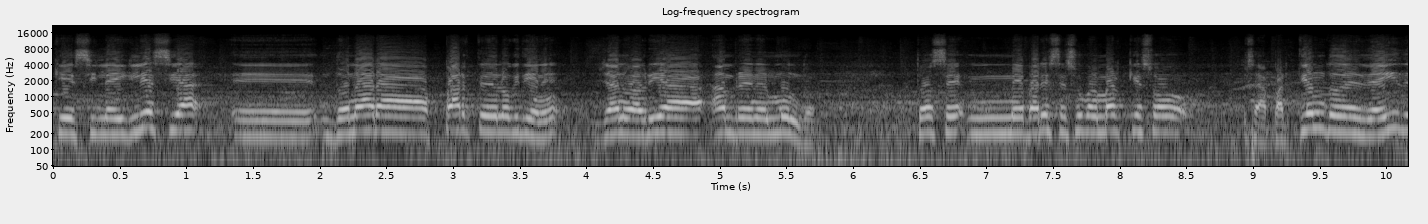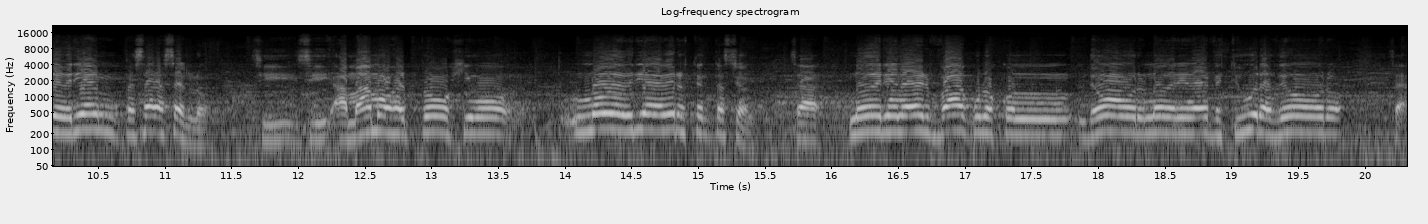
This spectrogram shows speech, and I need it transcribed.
que si la iglesia eh, donara parte de lo que tiene, ya no habría hambre en el mundo. Entonces, me parece súper mal que eso, o sea, partiendo desde ahí, debería empezar a hacerlo. Si, amamos al prójimo, no debería de haber ostentación. O sea, no deberían haber báculos con, de oro, no deberían haber vestiduras de oro. O sea,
